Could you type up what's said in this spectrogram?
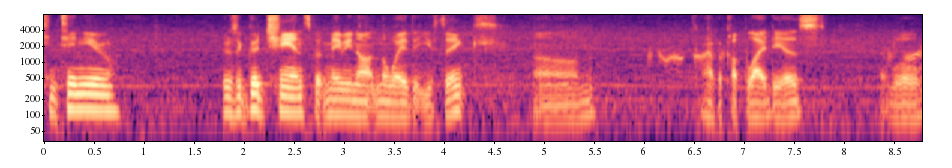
continue? There's a good chance, but maybe not in the way that you think. Um, I have a couple ideas that we'll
